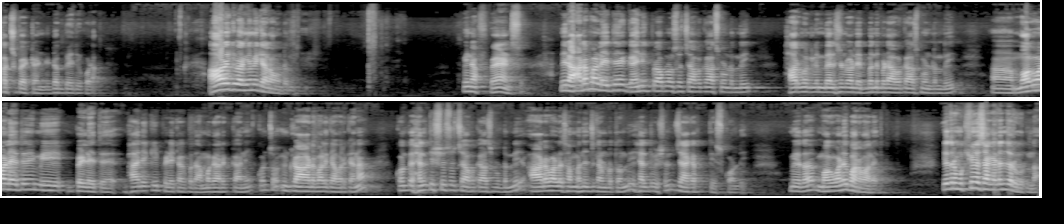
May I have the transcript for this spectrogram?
ఖర్చు పెట్టండి డబ్బు ఏది కూడా. ఆరోగ్యపరంగా మీకు ఎలా ఉంటుంది? క్వీన్ ఆఫ్ ఫ్యాన్స్ మీరు ఆడవాళ్ళు అయితే గైనిక్ ప్రాబ్లమ్స్ వచ్చే అవకాశం ఉంటుంది. హార్మోన్ ఇంబ్యాలెన్స్ వాళ్ళు ఇబ్బంది పడే అవకాశం ఉంటుంది. మగవాళ్ళు అయితే మీ పెళ్ళైతే భార్యకి పెళ్ళి కాకపోతే అమ్మగారికి కానీ కొంచెం ఇంట్లో ఆడవాళ్ళకి ఎవరికైనా కొంత హెల్త్ ఇష్యూస్ వచ్చే అవకాశం ఉంటుంది. ఆడవాళ్ళకి సంబంధించి కనబడుతుంది. హెల్త్ విషయంలో జాగ్రత్త తీసుకోండి. మీద మగవాళ్ళకి పర్వాలేదు. ఇతర ముఖ్యమైన సంఘటన జరుగుతుందా?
